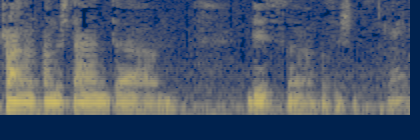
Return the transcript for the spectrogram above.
try and understand um, these uh, positions. Great.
